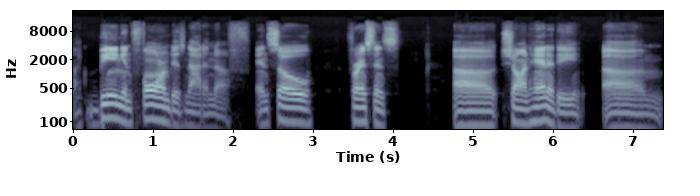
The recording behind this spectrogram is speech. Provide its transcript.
like being informed is not enough. And so for instance, uh, Sean Hannity um,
